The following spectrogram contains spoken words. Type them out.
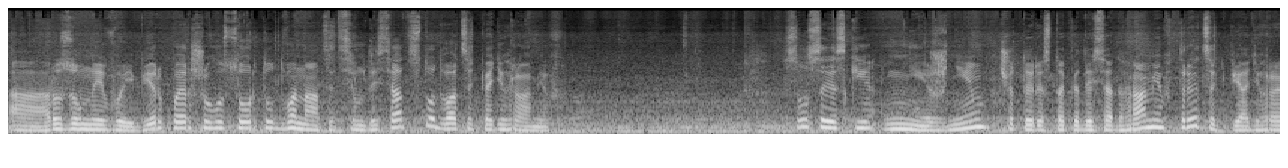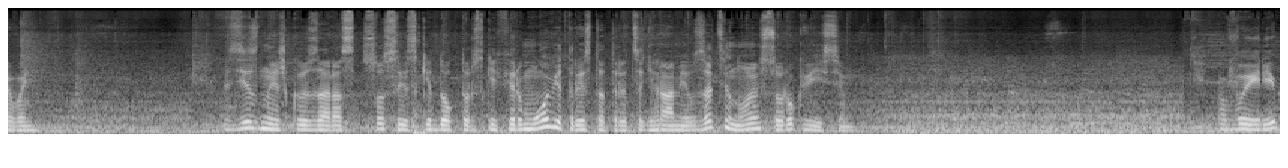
А, розумний вибір першого сорту 12,70 125 грамів. Сосиски ніжні 450 грамів 35 гривень. Зі знижкою зараз сосиски докторські фірмові 330 грамів за ціною 48. Виріб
